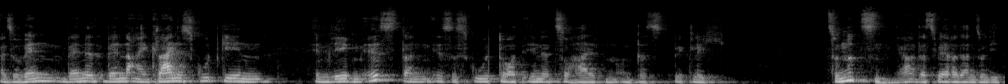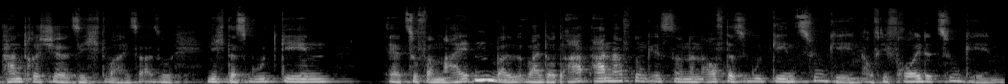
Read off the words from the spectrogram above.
Also wenn, wenn, wenn ein kleines Gutgehen im Leben ist, dann ist es gut, dort innezuhalten und das wirklich zu nutzen. Ja, das wäre dann so die tantrische Sichtweise. Also nicht das Gutgehen äh, zu vermeiden, weil, weil dort Anhaftung ist, sondern auf das Gutgehen zugehen, auf die Freude zugehen.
